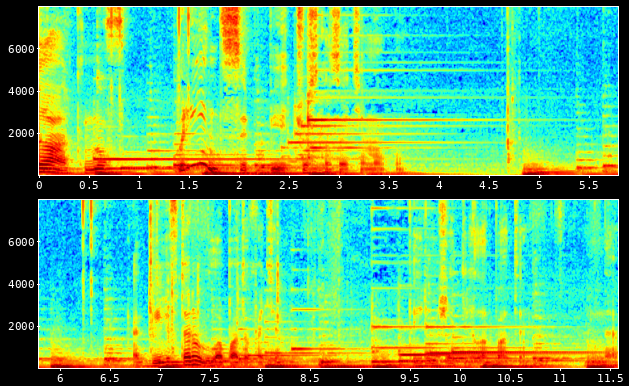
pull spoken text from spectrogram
Так, ну, в принципе, что сказать я могу. Отбили вторую лопату хотя. Теперь уже три лопаты. Да.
